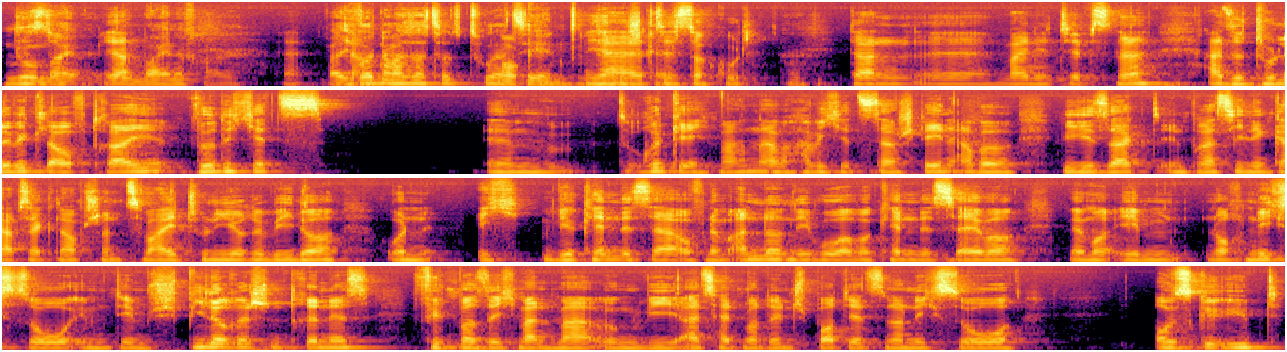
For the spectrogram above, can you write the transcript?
Nur, mein, doch- ja. nur meine Frage. Ja, Weil ich wollte noch was dazu erzählen. Ja, das ist doch gut. Dann äh, meine Tipps. Ne? Also Tolle Wickler auf 3 würde ich jetzt ähm, rückgängig machen, aber habe ich jetzt da stehen. Aber wie gesagt, in Brasilien gab es ja, glaube ich, schon zwei Turniere wieder. Und ich, wir kennen das ja auf einem anderen Niveau, aber kennen das selber. Wenn man eben noch nicht so in dem Spielerischen drin ist, fühlt man sich manchmal irgendwie, als hätte man den Sport jetzt noch nicht so ausgeübt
